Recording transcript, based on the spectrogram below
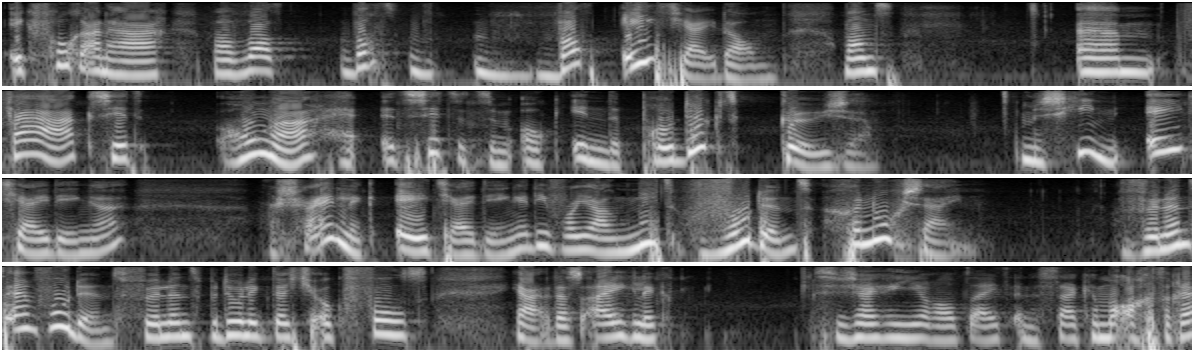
Ik vroeg aan haar, maar wat wat, wat eet jij dan? Want ehm, vaak zit honger, het zit het hem ook in de productkeuze. Misschien eet jij dingen, waarschijnlijk eet jij dingen die voor jou niet voedend genoeg zijn. Vullend en voedend. Vullend bedoel ik dat je ook voelt, ja, dat is eigenlijk, ze zeggen hier altijd, en daar sta ik helemaal achter, hè.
